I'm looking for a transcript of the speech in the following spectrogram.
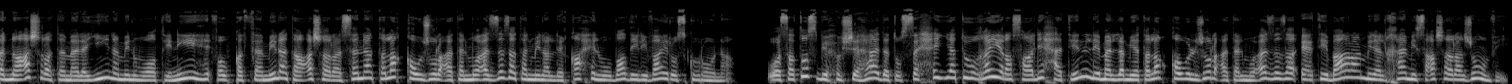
أن عشرة ملايين من مواطنيه فوق الثامنة عشر سنة تلقوا جرعة معززة من اللقاح المضاد لفيروس كورونا. وستصبح الشهادة الصحية غير صالحة لمن لم يتلقوا الجرعة المعززة اعتبارا من الخامس عشر جونفي.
